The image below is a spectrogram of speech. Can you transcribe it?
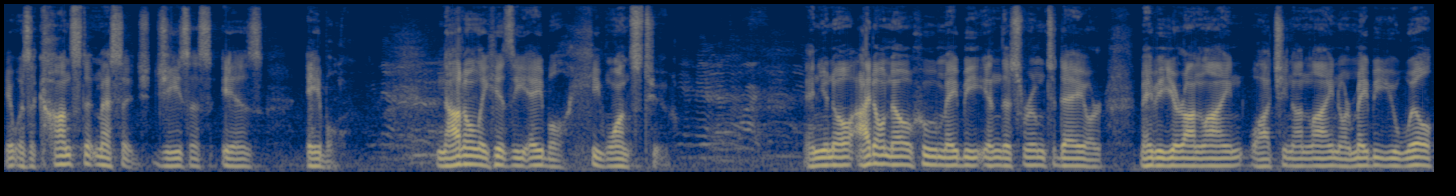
It was a constant message. Jesus is able. Amen. Not only is he able, he wants to. And you know, I don't know who may be in this room today, or maybe you're online, watching online, or maybe you will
